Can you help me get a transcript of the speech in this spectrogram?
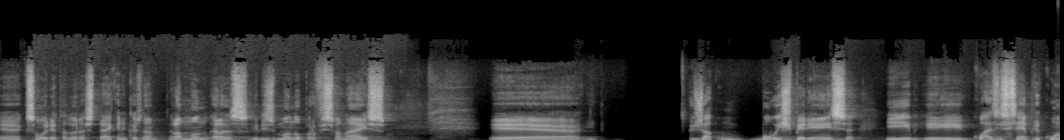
é, que são orientadoras técnicas, né? Ela manda, elas, eles mandam profissionais é, já com boa experiência e, e quase sempre com,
